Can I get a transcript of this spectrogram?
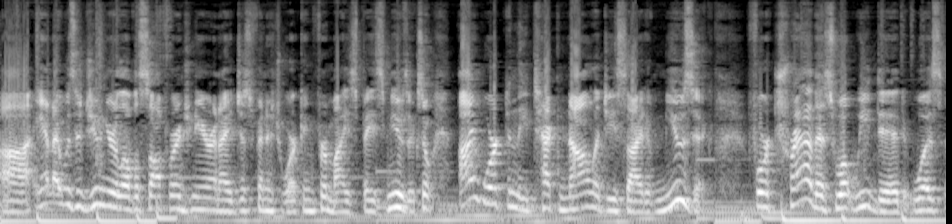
Uh, and I was a junior level software engineer and I had just finished working for MySpace Music. So I worked in the technology side of music. For Travis, what we did was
